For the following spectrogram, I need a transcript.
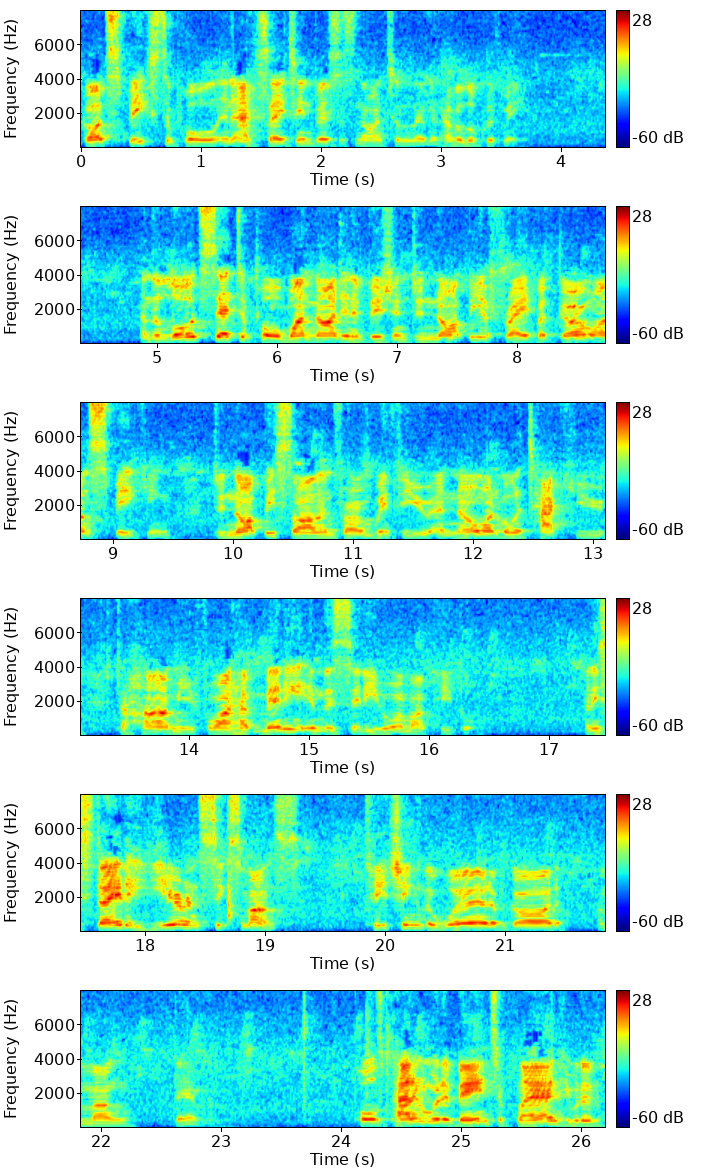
God speaks to Paul in Acts 18, verses 9 to 11. Have a look with me. And the Lord said to Paul one night in a vision, Do not be afraid, but go on speaking. Do not be silent, for I am with you, and no one will attack you to harm you, for I have many in this city who are my people. And he stayed a year and six months, teaching the word of God among them. Paul's pattern would have been to plan, he would have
